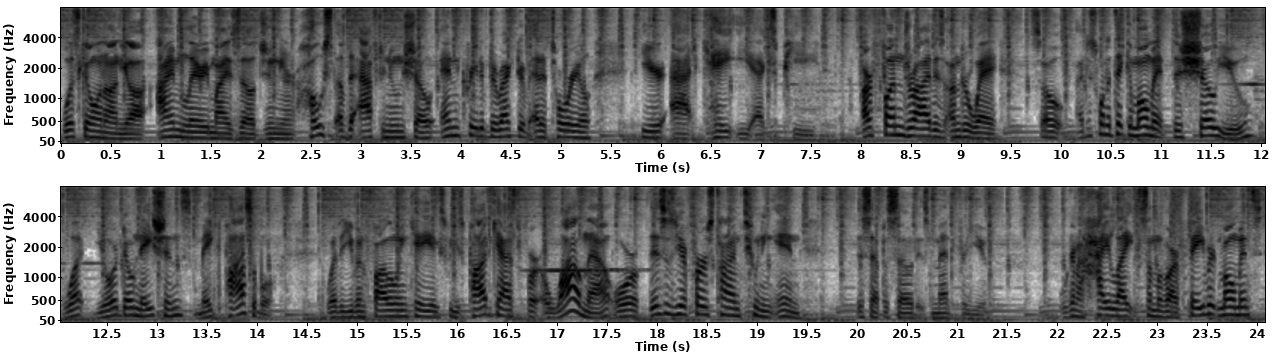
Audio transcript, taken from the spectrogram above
What's going on, y'all? I'm Larry Mizell Jr., host of the afternoon show and creative director of editorial here at KEXP. Our fund drive is underway, so I just want to take a moment to show you what your donations make possible. Whether you've been following KEXP's podcast for a while now, or if this is your first time tuning in, this episode is meant for you. We're going to highlight some of our favorite moments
